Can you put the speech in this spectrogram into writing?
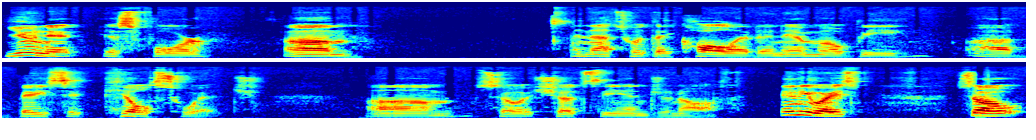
unit is for. Um, and that's what they call it, an MOB, uh, basic kill switch. Um, so it shuts the engine off. Anyways, so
